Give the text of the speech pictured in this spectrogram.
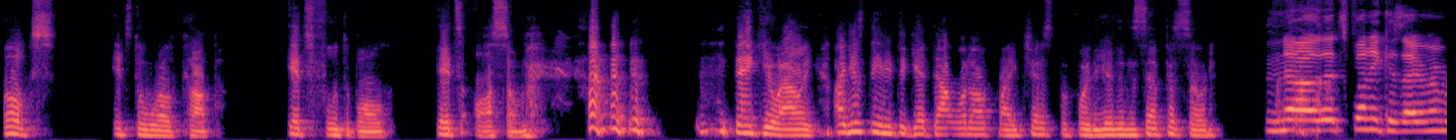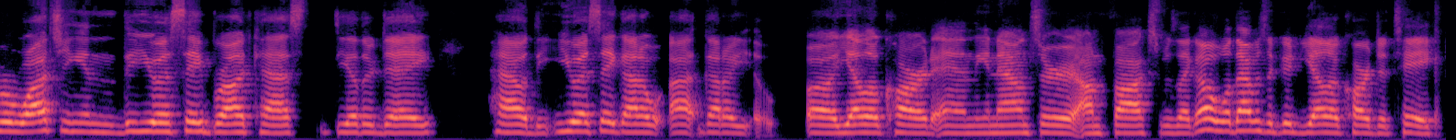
Folks, it's the World Cup. It's football. It's awesome. Thank you, Ali. I just needed to get that one off my chest before the end of this episode. no, that's funny because I remember watching in the USA broadcast the other day how the USA got a uh, got a, a yellow card and the announcer on Fox was like, "Oh, well, that was a good yellow card to take."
